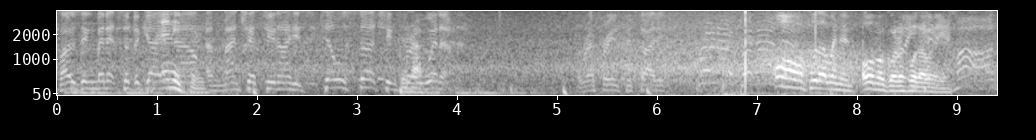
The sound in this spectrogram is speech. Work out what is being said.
Closing minutes of the game Anything. now, and Manchester United still searching Could for a winner. The referee has decided. Bruno Oh, I thought that went in. Oh my god, I thought that went in. hard.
